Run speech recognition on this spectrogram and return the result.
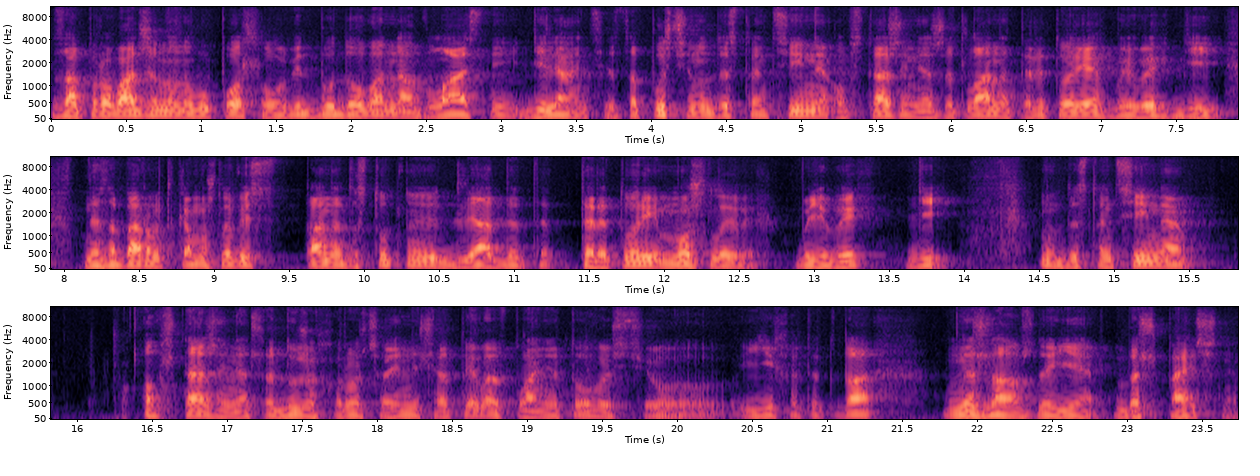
Запроваджено нову послугу відбудова на власній ділянці. Запущено дистанційне обстеження житла на територіях бойових дій. Незабаром така можливість стане доступною для територій можливих бойових дій. Ну, дистанційне Обстеження це дуже хороша ініціатива в плані того, що їхати туди не завжди є безпечним.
